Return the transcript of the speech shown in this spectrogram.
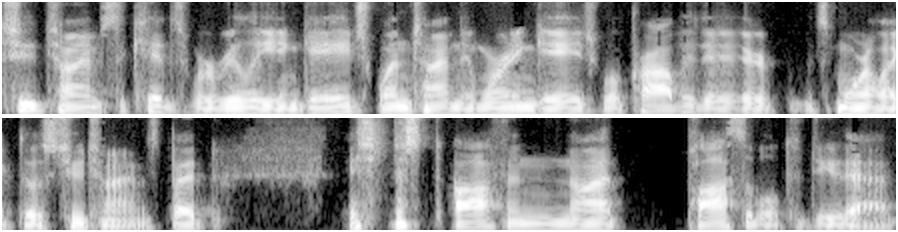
two times the kids were really engaged, one time they weren't engaged. Well, probably they're it's more like those two times, but it's just often not possible to do that.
